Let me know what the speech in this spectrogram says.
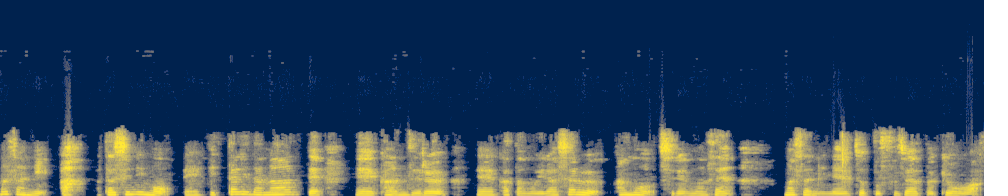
まさに、あ、私にも、えー、ぴったりだなって、えー、感じる、えー、方もいらっしゃるかもしれません。まさにね、ちょっとスジャータ今日は、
